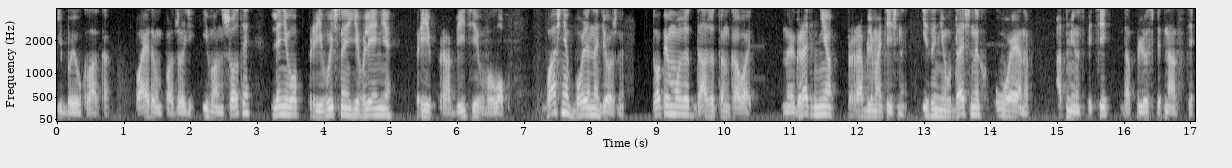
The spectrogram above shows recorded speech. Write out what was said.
и боеукладка. Поэтому поджоги и ваншоты для него привычное явление при пробитии в лоб. Башня более надежна, топи может даже танковать, но играть в нее проблематично из-за неудачных УВНов от минус 5 до плюс 15.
